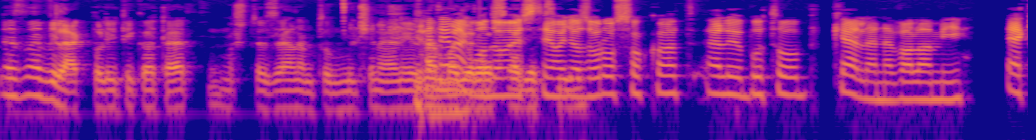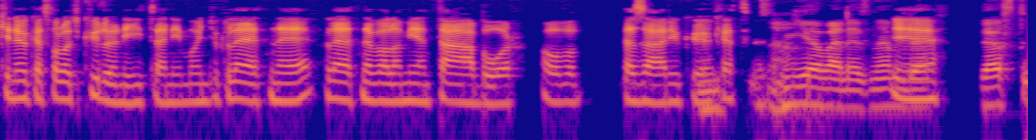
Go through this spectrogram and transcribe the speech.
ez nem világpolitika, tehát most ezzel nem tudom mit csinálni. Ez Hát nem én megmondom össze, hogy az oroszokat előbb-utóbb kellene valami, el kéne őket valahogy különíteni, mondjuk lehetne, lehetne valamilyen tábor, ahova bezárjuk őket. Ez, Aha. nyilván ez nem, É, de, de azt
